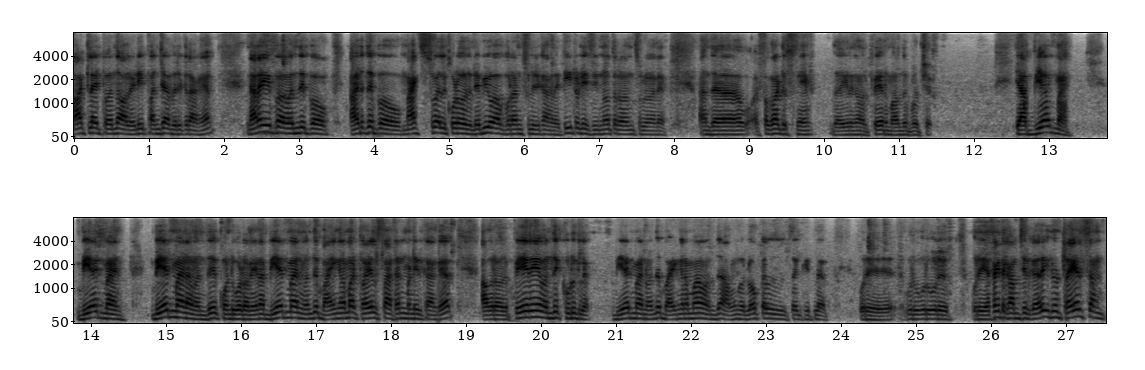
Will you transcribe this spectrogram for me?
பாட்லைட் வந்து ஆல்ரெடி பஞ்சாப் இருக்கிறாங்க. நிறைய இப்போ வந்து இப்போ அடுத்து இப்போ மேக்ஸ்வெல் கூட ஒரு டெபியூ ஆக போறான்னு சொல்லியிருக்காங்க டி டுவெண்ட்டி இன்னொருத்தர் வந்து சொல்லுவாங்க அந்த ஃபர்காட் இஸ் நேம் இந்த இருங்க ஒரு பேர் மறந்து போச்சு. Yeah beard man beard man பியர்ட்மேனை வந்து கொண்டு கூட வரல. ஏன்னா பியர்ட்மேன் வந்து பயங்கரமா ட்ரையல்ஸ் அட்டன் பண்ணியிருக்காங்க. அவர் அவர் பேரே வந்து கொடுக்கல. பியர்ட்மேன் வந்து பயங்கரமா வந்து அவங்க லோக்கல் சர்க்கிட்ல ஒரு ஒரு ஒரு ஒரு ஒரு எஃபெக்ட் காமிச்சிருக்காரு. இன்னும் ட்ரையல்ஸ்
